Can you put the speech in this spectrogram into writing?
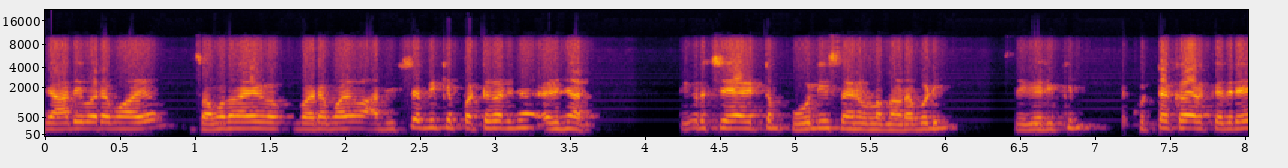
ജാതിപരമായോ സമുദായപരമായോ അധിക്ഷേപിക്കപ്പെട്ട് കഴിഞ്ഞാൽ കഴിഞ്ഞാൽ തീർച്ചയായിട്ടും പോലീസ് അതിനുള്ള നടപടി സ്വീകരിക്കും. കുറ്റക്കാർക്കെതിരെ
